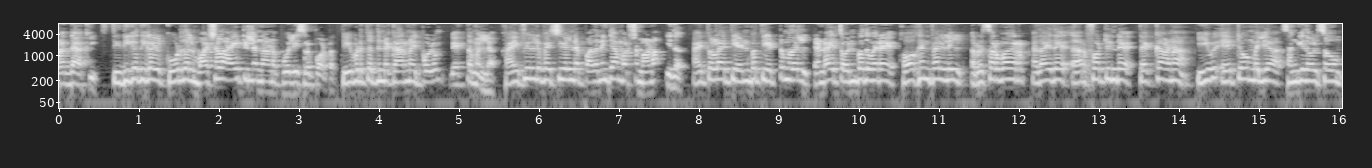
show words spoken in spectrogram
റദ്ദാക്കി. സ്ഥിതിഗതികൾ കൂടുതൽ വഷളായിട്ടില്ലെന്നാണ് പോലീസ് റിപ്പോർട്ട്. തീപിടുത്തത്തിന്റെ കാരണം ഇപ്പോഴും വ്യക്തമല്ല. ഹൈഫീൽഡ് ഫെസ്റ്റിവലിന്റെ പതിനഞ്ചാം വർഷമാണ് ഇത്. ആയിരത്തി തൊള്ളായിരത്തി എൺപത്തി എട്ട് മുതൽ രണ്ടായിരത്തി ഒൻപത് വരെ ഹോഹൻഫെൽഡിൽ റിസർവയർ അതായത് എയർഫോർട്ടിന്റെ തെക്കാണ് ഈ ഏറ്റവും വലിയ സംഗീതോത്സവം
